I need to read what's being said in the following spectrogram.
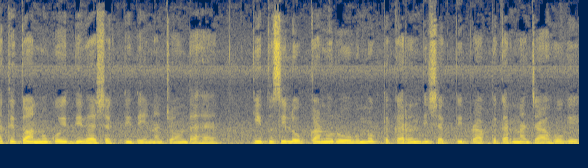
ਅਤੇ ਤੁਹਾਨੂੰ ਕੋਈ ਦਿਵਯ ਸ਼ਕਤੀ ਦੇਣਾ ਚਾਹੁੰਦਾ ਹੈ। ਕੀ ਤੁਸੀਂ ਲੋਕਾਂ ਨੂੰ ਰੋਗ ਮੁਕਤ ਕਰਨ ਦੀ ਸ਼ਕਤੀ ਪ੍ਰਾਪਤ ਕਰਨਾ ਚਾਹੋਗੇ?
